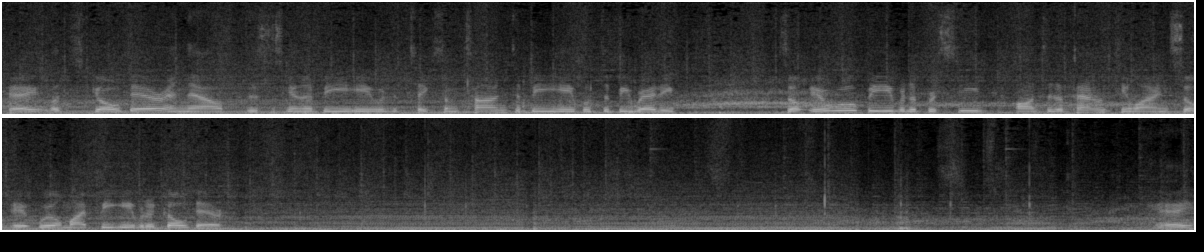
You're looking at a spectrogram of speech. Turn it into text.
Okay, let's go there, and now this is going to be able to take some time to be able to be ready. So it will be able to proceed onto the penalty line, so it will might be able to go there. Okay,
